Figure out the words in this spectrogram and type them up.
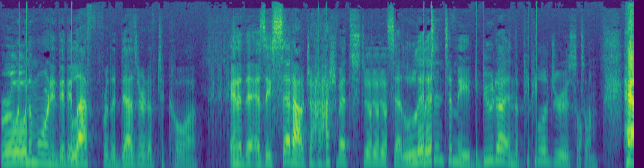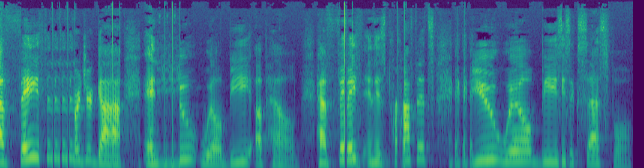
Early in the morning, they left for the desert of Tekoa. And as they set out, Jehoshaphat stood and said, Listen to me, Judah and the people of Jerusalem. Have faith in the Lord your God, and you will be upheld. Have faith in his prophets, and you will be successful.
